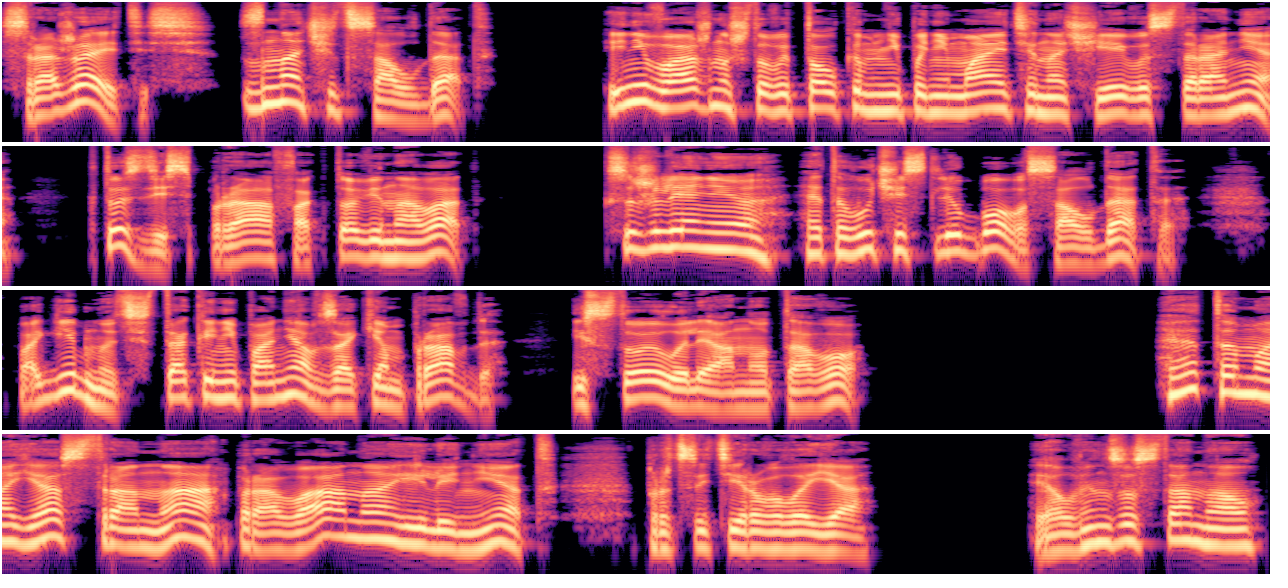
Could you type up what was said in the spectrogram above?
Сражаетесь, значит, солдат. И не важно, что вы толком не понимаете, на чьей вы стороне, кто здесь прав, а кто виноват. К сожалению, это участь любого солдата — погибнуть, так и не поняв, за кем правда, и стоило ли оно того. «Это моя страна, права она или нет», — процитировала я. Элвин застонал.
